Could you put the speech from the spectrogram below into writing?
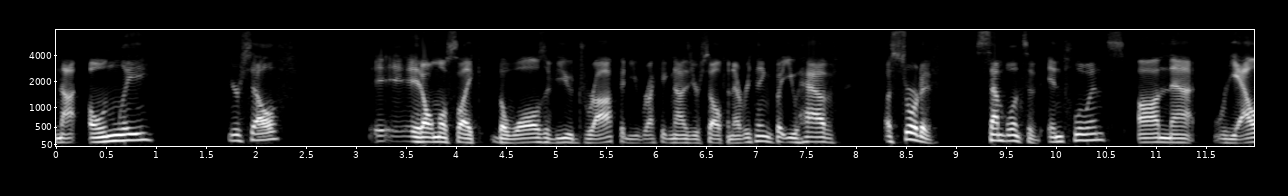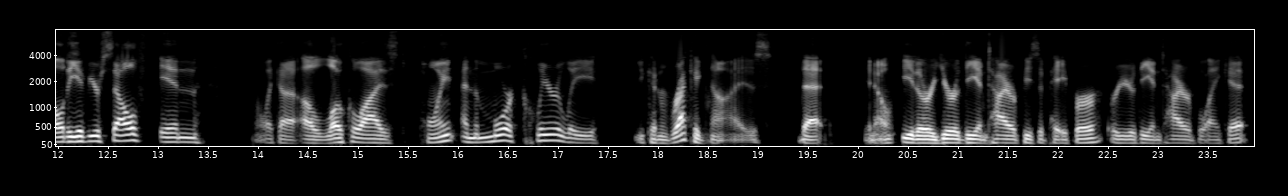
not only yourself it, it, almost like the walls of you drop and you recognize yourself and everything but you have a sort of semblance of influence on that reality of yourself in like a, a localized point. And the more clearly you can recognize that you know either you're the entire piece of paper or you're the entire blanket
